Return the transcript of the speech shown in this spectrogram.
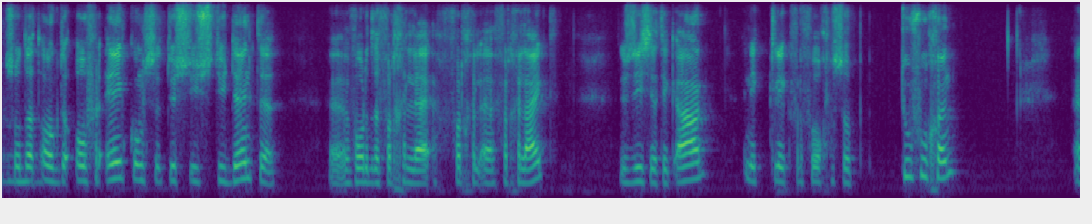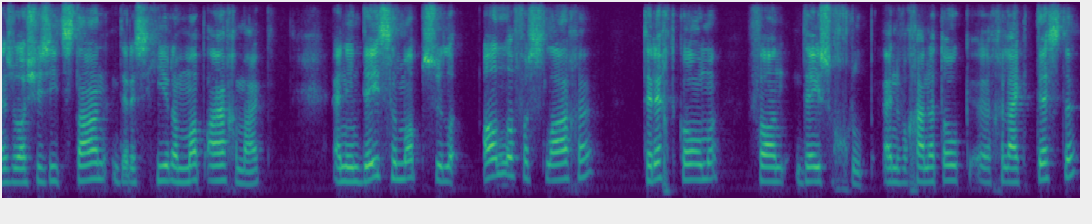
zodat ook de overeenkomsten tussen studenten worden vergelijk, vergelijk, vergelijkt. Dus die zet ik aan en ik klik vervolgens op toevoegen. En zoals je ziet staan, er is hier een map aangemaakt. En in deze map zullen alle verslagen terechtkomen van deze groep. En we gaan het ook uh, gelijk testen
